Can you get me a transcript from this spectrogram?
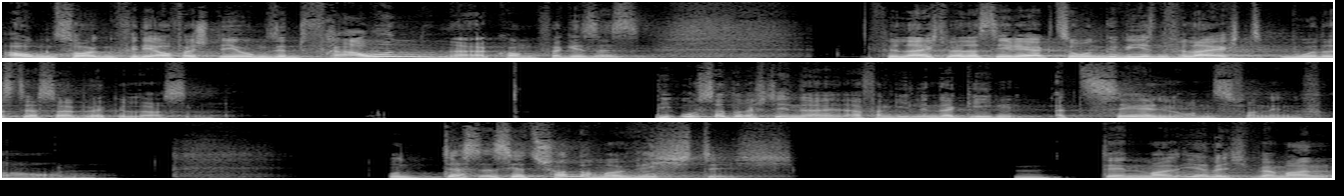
Augenzeugen für die Auferstehung sind Frauen? Na komm, vergiss es. Vielleicht wäre das die Reaktion gewesen, vielleicht wurde es deshalb weggelassen. Die Osterberichte in den Evangelien dagegen erzählen uns von den Frauen. Und das ist jetzt schon nochmal wichtig. Denn mal ehrlich, wenn man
